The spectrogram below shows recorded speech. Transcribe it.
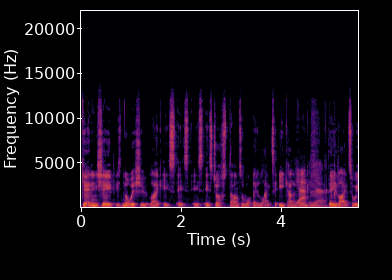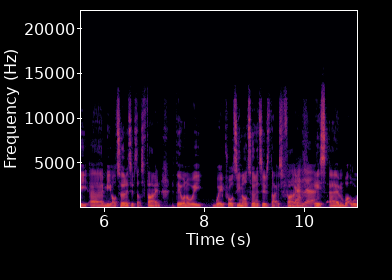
Getting in shape is no issue. Like it's it's it's it's just down to what they like to eat, kind of Yeah. thing. Yeah. If they like to eat uh, meat alternatives, that's fine. If they want to eat whey protein alternatives, that is fine. Yeah. Yeah. It's um, what we,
